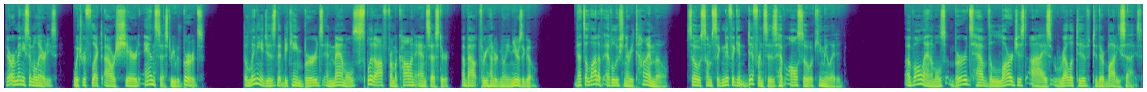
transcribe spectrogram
There are many similarities, which reflect our shared ancestry with birds. The lineages that became birds and mammals split off from a common ancestor about 300 million years ago. That's a lot of evolutionary time, though, so some significant differences have also accumulated. Of all animals, birds have the largest eyes relative to their body size.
